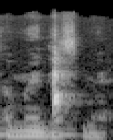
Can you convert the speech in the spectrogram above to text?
寒いですね。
